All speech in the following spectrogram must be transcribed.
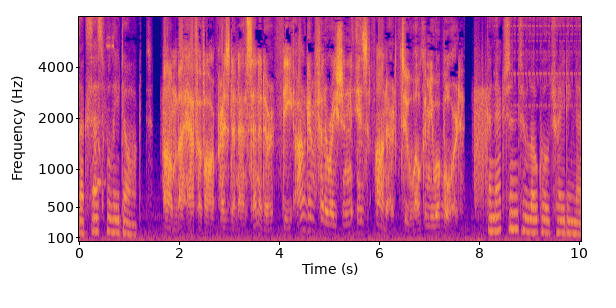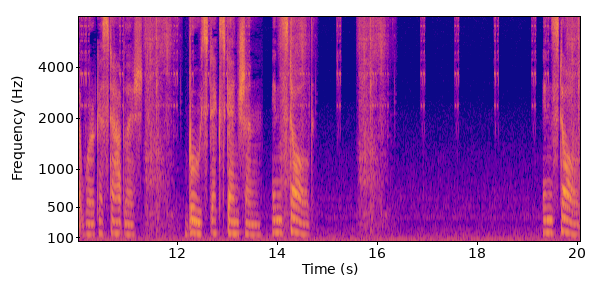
Successfully docked. On behalf of our President and Senator, the Argon Federation is honored to welcome you aboard. Connection to local trading network established. Boost extension installed. Installed.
